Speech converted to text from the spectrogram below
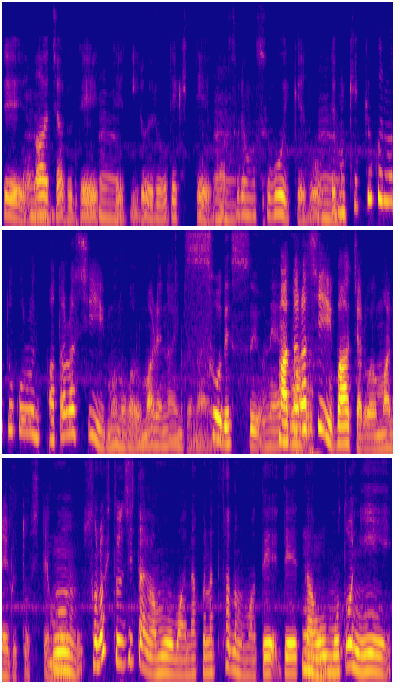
て、うん。バーチャルでうん。っていろいろできて、まあうんそれもすごいけど、うん。でも結局のところ新しいものが生まれないんじゃないの？そうですよね。まあ、新いしいバーチャルは生まれるとしても、うん、その人自体はもうまあ亡くなってただのまあデデータをもとに、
